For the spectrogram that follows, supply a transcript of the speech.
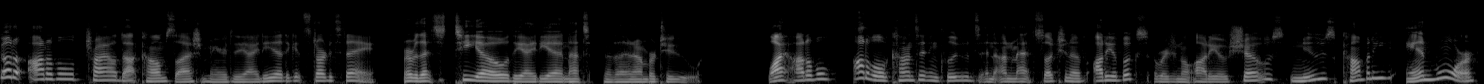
Go to audibletrial.com slash married to the idea to get started today. Remember, that's T-O, the idea, not the number two. Why Audible? Audible content includes an unmatched selection of audiobooks, original audio shows, news, comedy, and more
